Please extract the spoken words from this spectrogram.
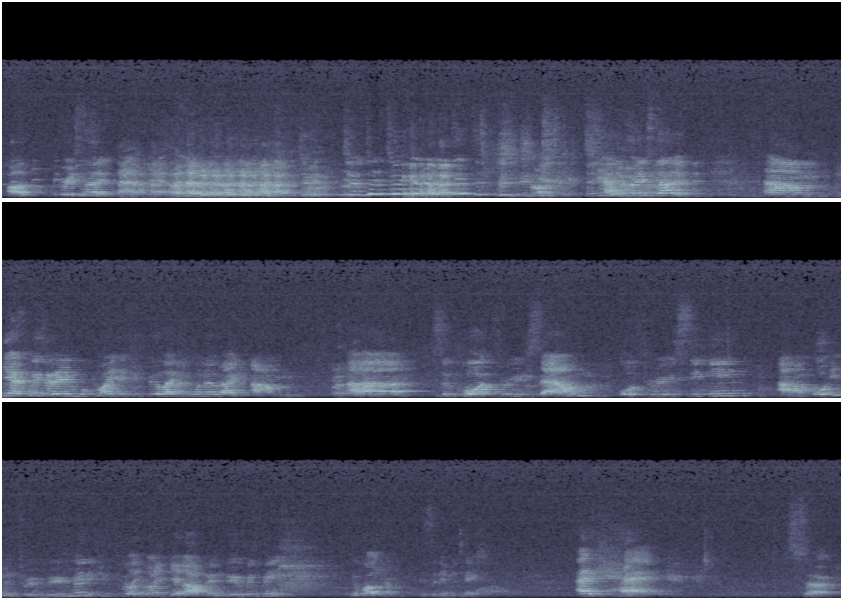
oh, we already started. yeah, we already started. Um, yeah, please at any point if you feel like you want to like um, uh, support through sound or through singing um, or even through movement, if you feel like you want to get up and move with me, you're welcome. It's an invitation. Okay. So.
